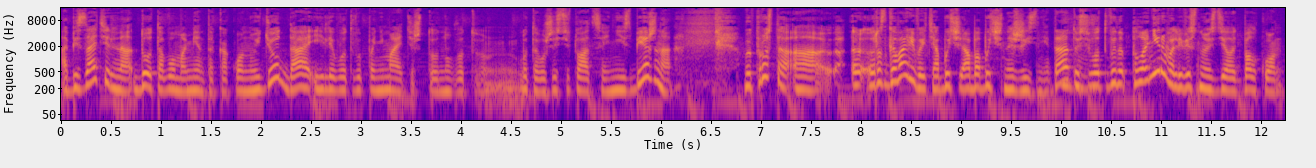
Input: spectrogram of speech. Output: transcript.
обязательно до того момента, как он уйдет, да, или вот вы понимаете, что, ну, вот, вот эта уже ситуация неизбежна, вы просто а, разговариваете обыч, об обычной жизни, да, угу. то есть вот вы планировали весной сделать балкон,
